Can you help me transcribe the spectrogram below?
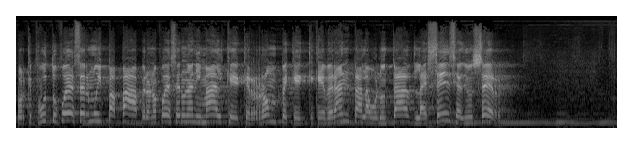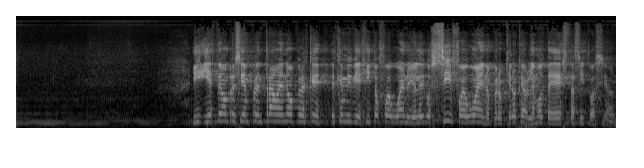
porque tú puedes ser muy papá, pero no puedes ser un animal que, rompe, que quebranta la voluntad, la esencia de un ser. Y, este hombre siempre entraba en, no, pero es que, es que mi viejito fue bueno. Yo le digo, sí fue bueno, pero quiero que hablemos de esta situación.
